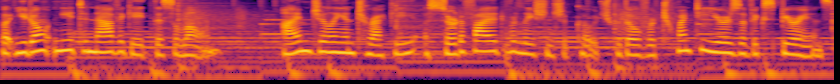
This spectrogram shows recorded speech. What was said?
but you don't need to navigate this alone. I'm Jillian Turecki, a certified relationship coach with over 20 years of experience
